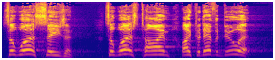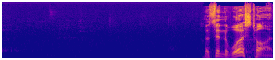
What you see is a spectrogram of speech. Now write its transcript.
It's the worst season. It's the worst time I could ever do it. It's in the worst time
